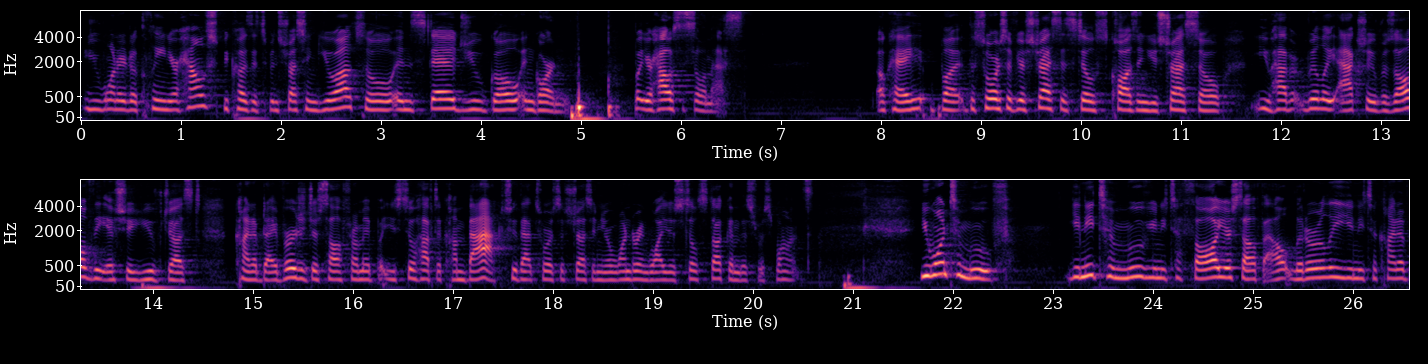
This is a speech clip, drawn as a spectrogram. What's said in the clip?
you wanted to clean your house because it's been stressing you out, so instead you go and garden, but your house is still a mess okay but the source of your stress is still causing you stress so you haven't really actually resolved the issue you've just kind of diverted yourself from it but you still have to come back to that source of stress and you're wondering why you're still stuck in this response. You want to move. You need to move you need to thaw yourself out literally you need to kind of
